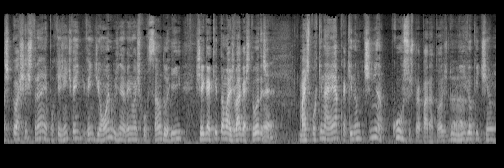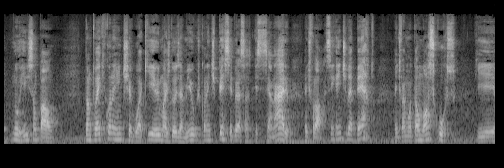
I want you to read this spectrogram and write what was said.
ach- eu achei estranho, porque a gente vem, vem de ônibus, né? Vem numa excursão do Rio, chega aqui, toma as vagas todas. É. Mas porque na época aqui não tinha cursos preparatórios do nível que tinham no Rio e São Paulo. Tanto é que quando a gente chegou aqui, eu e mais dois amigos, quando a gente percebeu essa- esse cenário, a gente falou, ó, assim que a gente estiver perto, a gente vai montar o nosso curso. Que,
